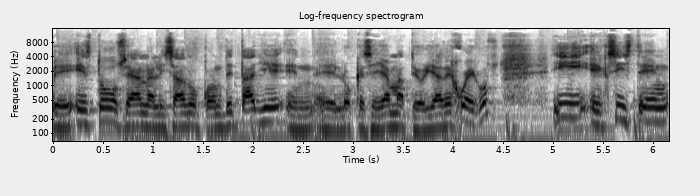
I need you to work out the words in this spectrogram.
Eh, esto se ha analizado con detalle en eh, lo que se llama teoría de juegos y existen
